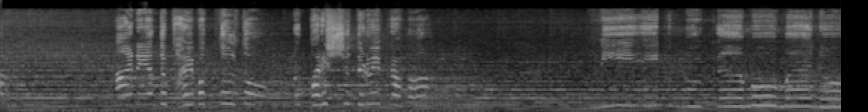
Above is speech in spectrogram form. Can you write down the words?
ప్రభా. ఆయన ఎందు భయభక్తులతో నువ్వు పరిశుద్ధుడివి ప్రభా. నీ ముఖము మనో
